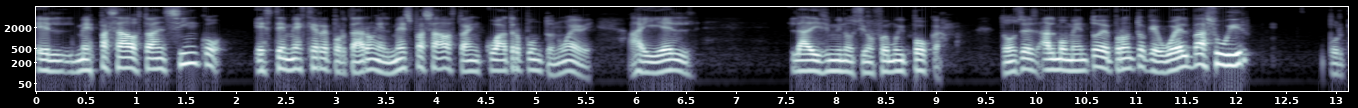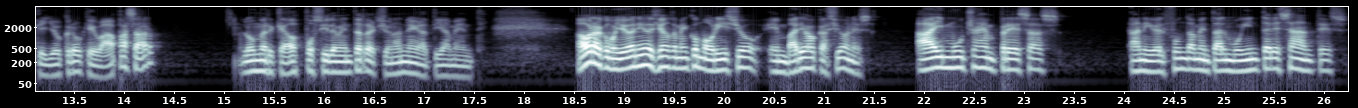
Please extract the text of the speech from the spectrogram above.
el mes pasado estaba en 5, este mes que reportaron el mes pasado está en 4.9. Ahí el, la disminución fue muy poca. Entonces, al momento de pronto que vuelva a subir, porque yo creo que va a pasar, los mercados posiblemente reaccionan negativamente. Ahora, como yo he venido diciendo también con Mauricio en varias ocasiones, hay muchas empresas a nivel fundamental muy interesantes,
